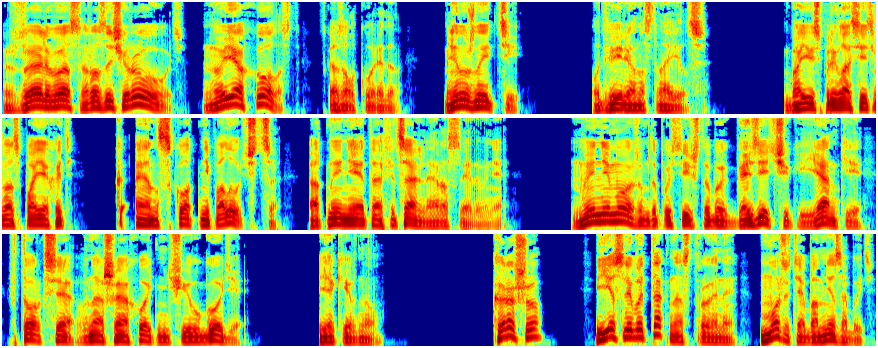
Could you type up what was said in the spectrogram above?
«Жаль вас разочаровывать, но я холост», — сказал Коридан. «Мне нужно идти». У двери он остановился. «Боюсь, пригласить вас поехать к Энн Скотт не получится. Отныне это официальное расследование. Мы не можем допустить, чтобы газетчик Янки вторгся в наши охотничьи угодья. Я кивнул. Хорошо. Если вы так настроены, можете обо мне забыть.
